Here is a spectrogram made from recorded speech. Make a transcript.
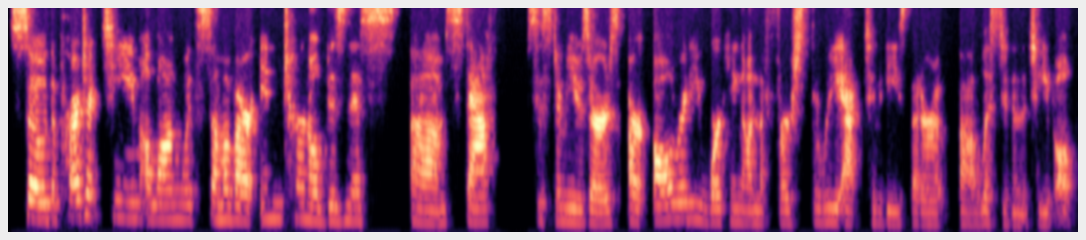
So the project team, along with some of our internal business um, staff system users, are already working on the first three activities that are uh, listed in the table.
